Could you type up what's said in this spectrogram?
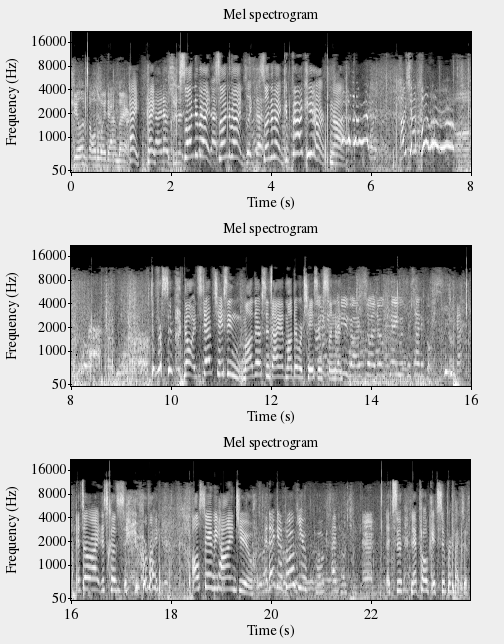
She lives all the way down there. Hey, hey! I know, she's- Slenderman! Slenderman! like that. Slenderman, get back here! Nah. I shall follow you. To pursue. No, instead of chasing Mother, since I have Mother, we're chasing Slenderman. you guys so I don't kill you with the tentacles. It's alright, it's because you're right. I'll stand behind you. I don't get to poke you. Poke. I poke you. It's su- let poke, it's super effective.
